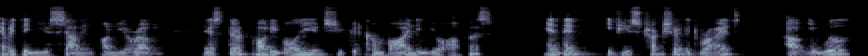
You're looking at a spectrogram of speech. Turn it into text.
everything you're selling on your own. There's third party volumes you could combine in your offers. And then if you structure it right, uh, you will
